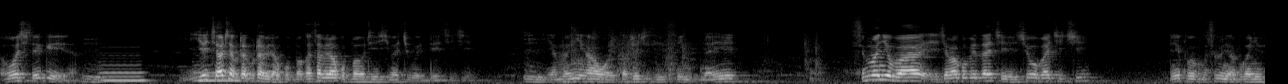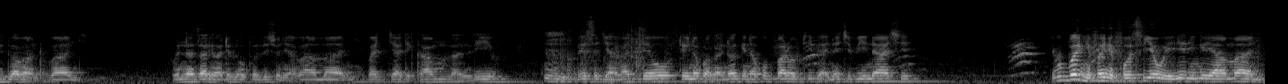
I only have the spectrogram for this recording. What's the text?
Oba okitegeera Mm. ye kyatya butabira kuba kasabira ku ballot ekiba kiwedde ekiki. Mm. yamanyi how culture these things naye simanyi oba ekyabagobeza kyekyo oba kiki. Naye museveni avuganyiziddwa abantu bangi. Wenazaali wadde opposition ab'amaanyi bajja de come and leave. Mm. message abaddewo terina kulaga agenda ku ballot alina ekibiina kye ibuboyini fine force yewe eri eringa ey'amaanyi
